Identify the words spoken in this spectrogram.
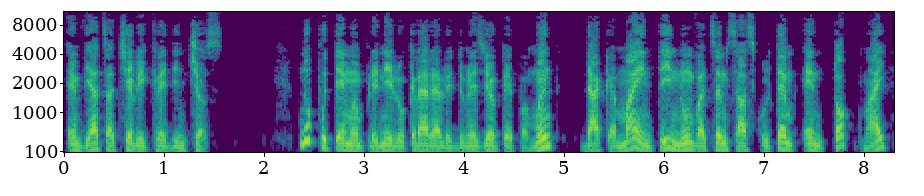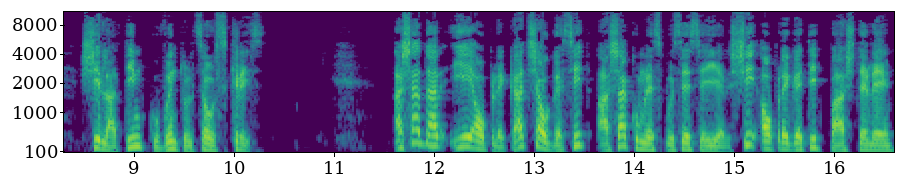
în viața celui credincios. Nu putem împlini lucrarea lui Dumnezeu pe pământ dacă mai întâi nu învățăm să ascultăm în tocmai și la timp cuvântul său scris. Așadar, ei au plecat și au găsit așa cum le spusese el și au pregătit Paștele.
